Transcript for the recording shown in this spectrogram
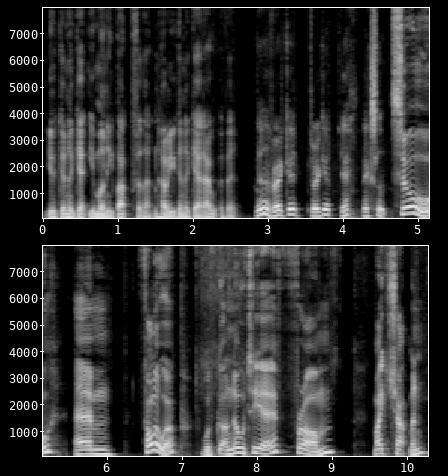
you're going to get your money back for that and how you're going to get out of it. Yeah, very good. Very good. Yeah, excellent. So, um, follow up. We've got a note here from Mike Chapman,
